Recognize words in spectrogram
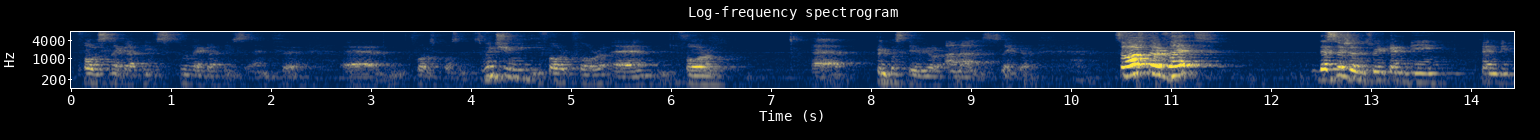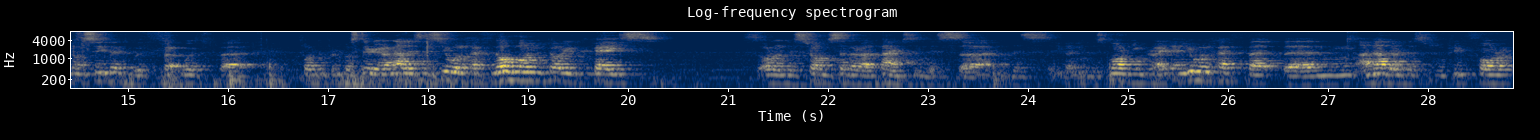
false negatives, true negatives, and uh, um, false positives, which you need for, for, um, for uh, pre-posterior analysis later. So after that, decision tree can be can be considered with uh, with uh, for the pre-posterior analysis. You will have no monitoring case. It's already shown several times in this uh, in this this morning, right? And you will have uh, um, another decision tree for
